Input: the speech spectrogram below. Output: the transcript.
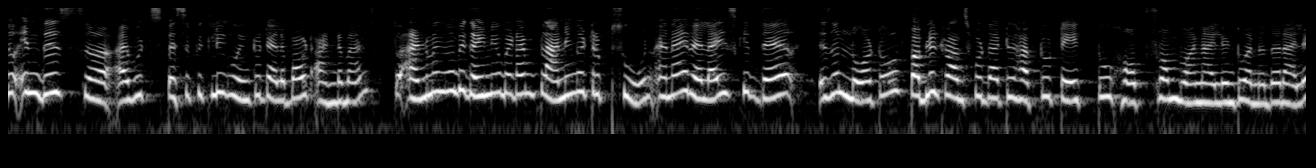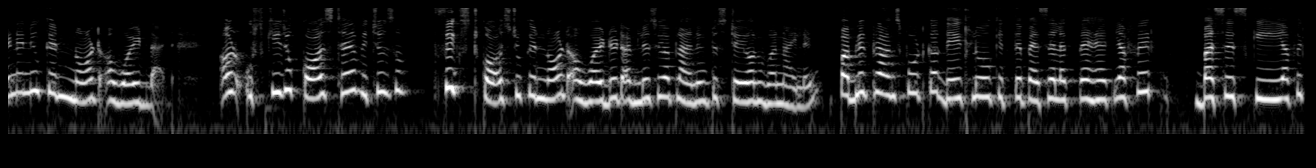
so in this I would specifically going to tell about Andamans तो अंडमैंस में भी गई नहीं हूँ but I am planning a trip soon and I realise कि there is a lot of public transport that you have to take to hop from one island to another island and you can not avoid that और उसकी जो कॉस्ट है which is a fixed cost you can not avoid it unless you are planning to stay on one island public transport का देख लो कितने पैसे लगते हैं, या फिर बसेस की, या फिर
